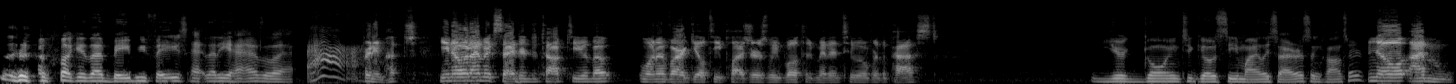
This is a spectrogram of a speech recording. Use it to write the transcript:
Fucking that baby face that he has. Like, ah. Pretty much. You know what I'm excited to talk to you about? One of our guilty pleasures we've both admitted to over the past. You're going to go see Miley Cyrus in concert? No, I'm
